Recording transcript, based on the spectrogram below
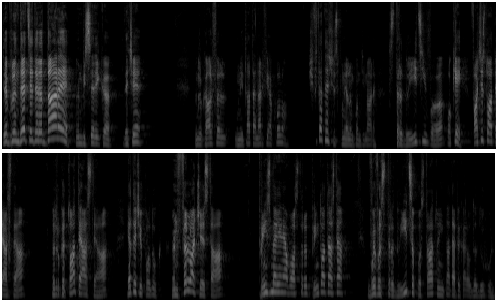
de blândețe, de răbdare în biserică. De ce? Pentru că altfel unitatea n-ar fi acolo. Și fiți atenți ce spune el în continuare. Străduiți-vă, ok, faceți toate astea, pentru că toate astea, iată ce produc. În felul acesta, prin smerenia voastră, prin toate astea, voi vă străduiți să păstrați unitatea pe care o dă Duhul.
